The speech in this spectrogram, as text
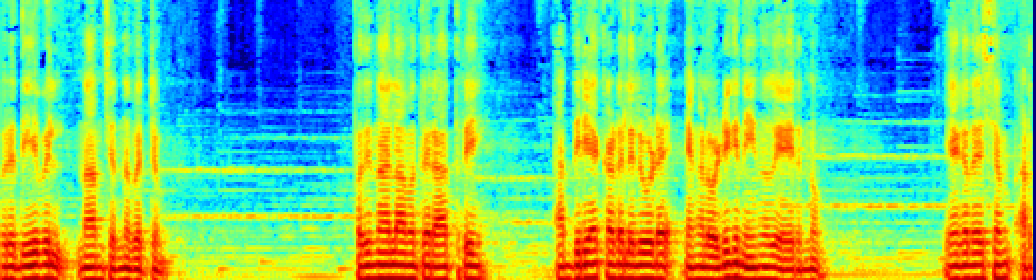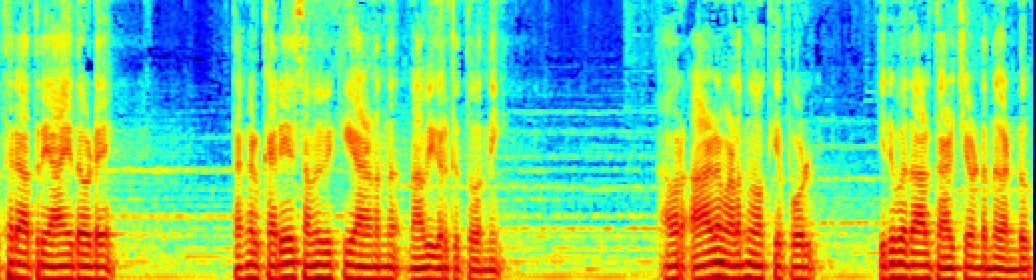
ഒരു ദ്വീപിൽ നാം ചെന്നു പറ്റും. പതിനാലാമത്തെ രാത്രി അദ്രിയക്കടലിലൂടെ ഞങ്ങൾ ഒഴുകി നീങ്ങുകയായിരുന്നു. ഏകദേശം അർദ്ധരാത്രി ആയതോടെ തങ്ങൾ കരയെ സമീപിക്കുകയാണെന്ന് നാവികർക്ക് തോന്നി. അവർ ആഴം അളന്നു നോക്കിയപ്പോൾ ഇരുപതാൾ താഴ്ചയുണ്ടെന്ന് കണ്ടു.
